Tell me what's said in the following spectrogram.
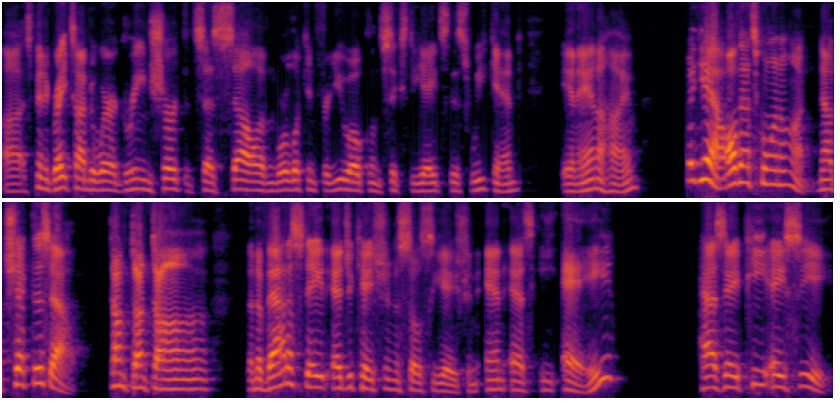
Uh, it's been a great time to wear a green shirt that says sell, and we're looking for you, Oakland 68s, this weekend in Anaheim. But yeah, all that's going on. Now, check this out. Dun, dun, dun. The Nevada State Education Association, NSEA, has a PAC,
